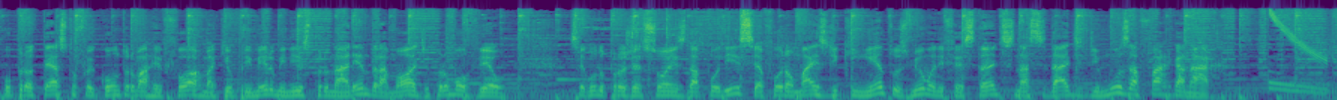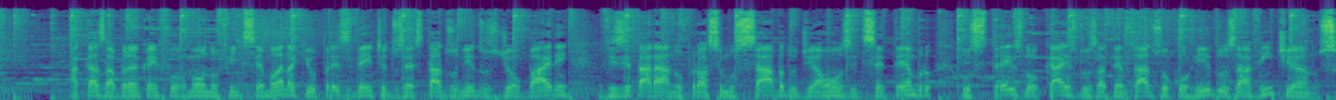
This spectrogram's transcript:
O protesto foi contra uma reforma que o primeiro-ministro Narendra Modi promoveu. Segundo projeções da polícia, foram mais de 500 mil manifestantes na cidade de Muzaffarganar. A Casa Branca informou no fim de semana que o presidente dos Estados Unidos, Joe Biden, visitará no próximo sábado, dia 11 de setembro, os três locais dos atentados ocorridos há 20 anos.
